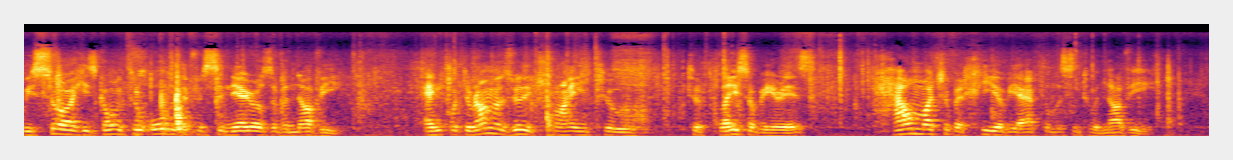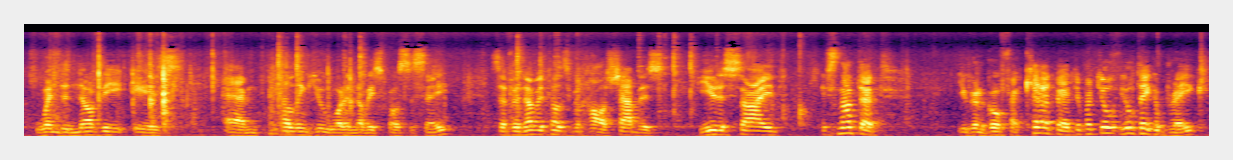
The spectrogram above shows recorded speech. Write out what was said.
we saw he's going through all the different scenarios of a Navi. And what the Rambam is really trying to, to place over here is how much of a chiyuv you have to listen to a Navi when the Navi is um, telling you what a Navi is supposed to say. So if a Navi tells you Michal Shabbos, you decide, it's not that you're going to go for a but you'll, you'll take a break.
